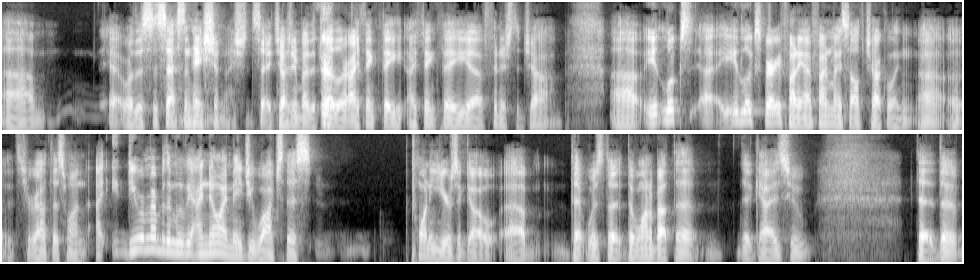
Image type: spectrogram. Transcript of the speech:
Um, or this assassination, I should say. Judging by the trailer, I think they, I think they uh, finished the job. Uh, it looks, uh, it looks very funny. I find myself chuckling uh, throughout this one. I, do you remember the movie? I know I made you watch this twenty years ago. Uh, that was the the one about the the guys who, the the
